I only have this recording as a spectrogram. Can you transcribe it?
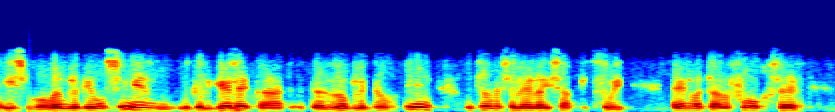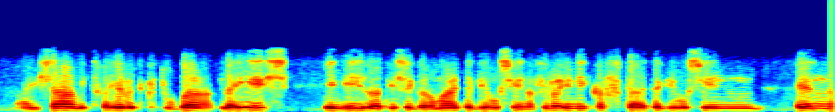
האיש גורם לגירושין, מגלגל את הזוג לגירושין, הוא צריך לשלם לאישה פיצוי. אין מצב הפוך שהאישה מתחייבת כתובה לאיש, אם היא זאתי שגרמה את הגירושין. אפילו אם היא כפתה את הגירושין, אין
